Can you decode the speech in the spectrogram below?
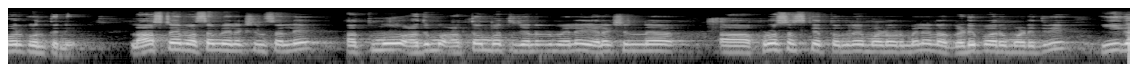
ಕೋರ್ಕೊತೀನಿ. ಲಾಸ್ಟ್ ಟೈಮ್ ಅಸೆಂಬ್ಲಿ ಎಲೆಕ್ಷನ್ಸಲ್ಲಿ ಹತ್ಮೂ, ಹದಿಮೂ, ಹತ್ತೊಂಬತ್ತು ಜನರ ಮೇಲೆ ಎಲೆಕ್ಷನ್ನ ಪ್ರೋಸೆಸ್ಗೆ ತೊಂದರೆ ಮಾಡೋರ ಮೇಲೆ ನಾವು ಗಡಿಪಾರು ಮಾಡಿದ್ವಿ. ಈಗ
